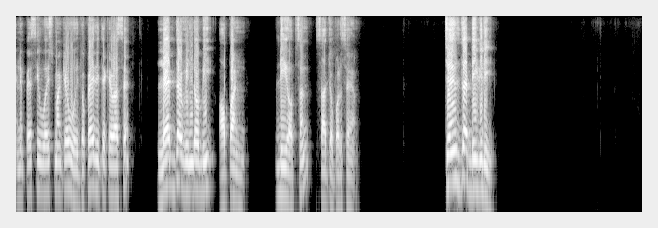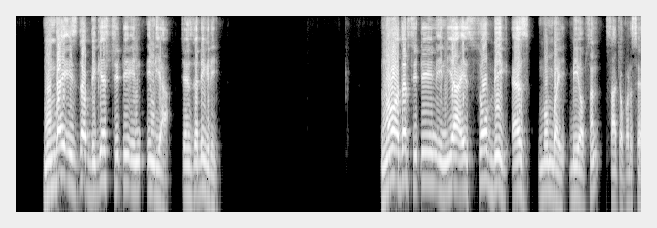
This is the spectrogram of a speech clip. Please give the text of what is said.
એને પેસિવ વોઇસમાં કેવું હોય તો કઈ રીતે કહેવાશે let the window be open D option સાચો પડશે change the degree Mumbai is the biggest city in India. Change the degree. No other city in India is so big as Mumbai. B option સાચો પડશે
